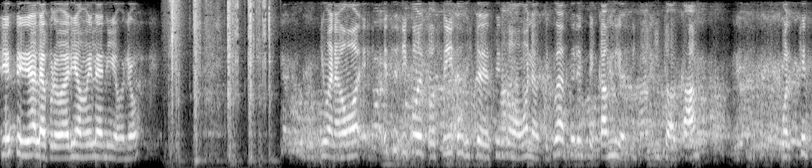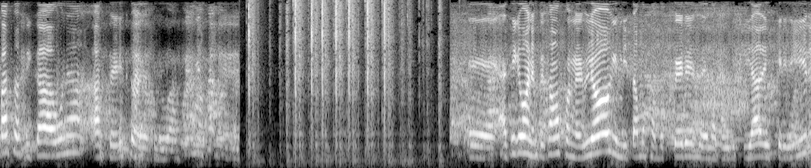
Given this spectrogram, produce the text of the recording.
si esta idea la aprobaría Melanie o no. Y bueno, como ese tipo de cositas, viste, decir como, bueno, se puede hacer este cambio así chiquito acá, ¿por qué pasa si cada una hace esto desde su lugar? Eh, así que bueno, empezamos con el blog, invitamos a mujeres de la publicidad a escribir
